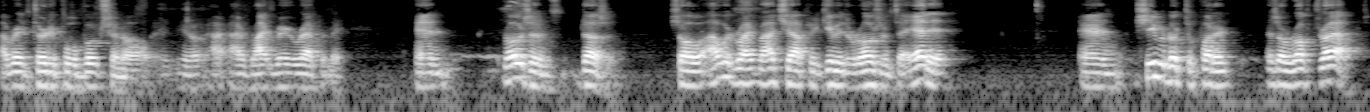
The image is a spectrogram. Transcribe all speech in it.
I read 34 books and all. And, you know, I, I write very rapidly, and Rosen doesn't. So I would write my chapter and give it to Rosen to edit, and she would look to put it as a rough draft.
